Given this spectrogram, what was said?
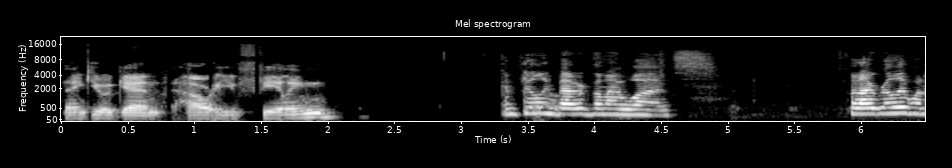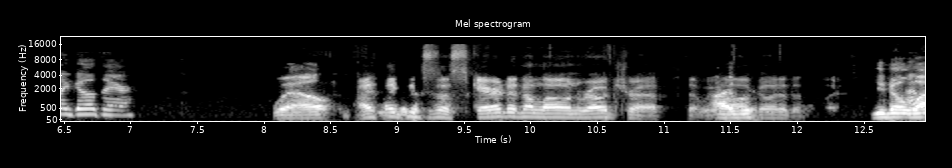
Thank you again. How are you feeling? I'm feeling better than I was. But I really want to go there. Well, I think this is a scared and alone road trip that we I all would- go to this place. You know I what? I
